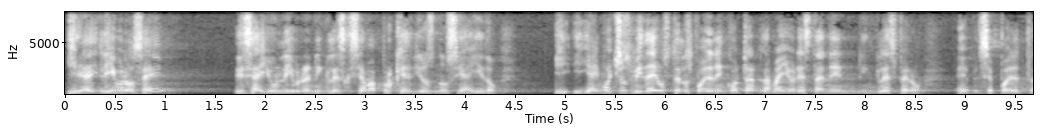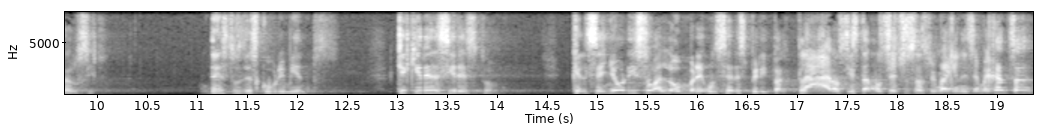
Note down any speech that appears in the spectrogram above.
y hay libros, ¿eh? Dice, hay un libro en inglés que se llama ¿Por qué Dios no se ha ido? Y, y hay muchos videos, ustedes los pueden encontrar, la mayoría están en inglés, pero eh, se pueden traducir, de estos descubrimientos. ¿Qué quiere decir esto? Que el Señor hizo al hombre un ser espiritual. Claro, si estamos hechos a su imagen y semejanza.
